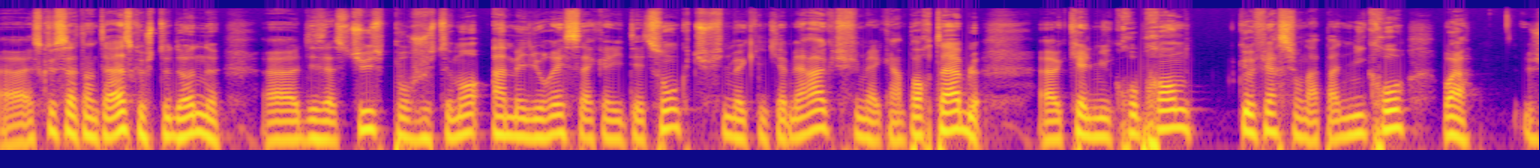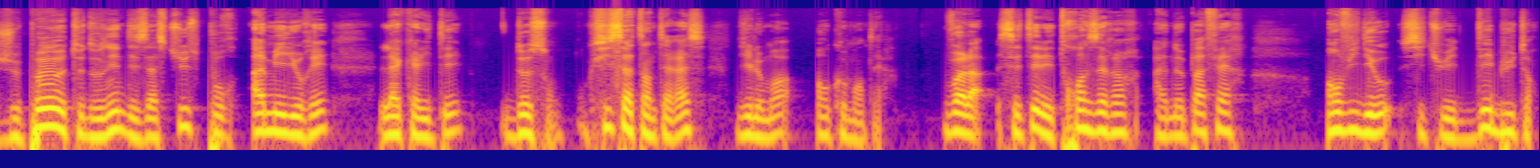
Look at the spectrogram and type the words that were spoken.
Euh, est-ce que ça t'intéresse que je te donne euh, des astuces pour justement améliorer sa qualité de son, que tu filmes avec une caméra, que tu filmes avec un portable, quel micro prendre, que faire si on n'a pas de micro? Voilà, je peux te donner des astuces pour améliorer la qualité de son. Donc si ça t'intéresse, dis-le moi en commentaire. Voilà, c'était les trois erreurs à ne pas faire en vidéo si tu es débutant.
